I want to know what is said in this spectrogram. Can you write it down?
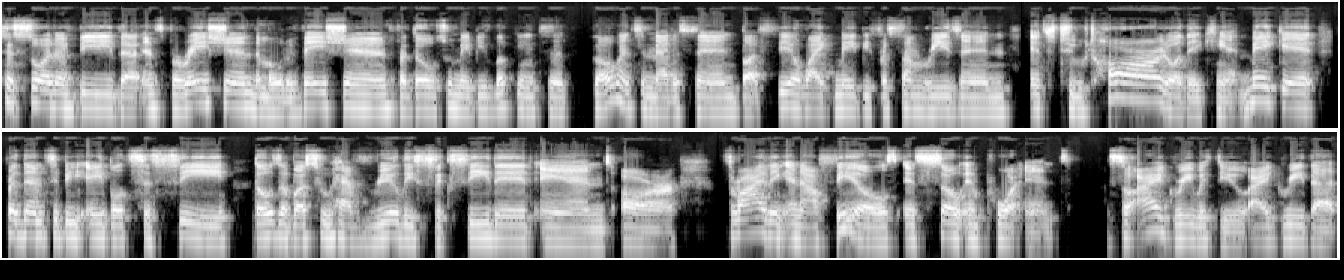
to sort of be the inspiration, the motivation for those who may be looking to go into medicine, but feel like maybe for some reason it's too hard or they can't make it, for them to be able to see those of us who have really succeeded and are thriving in our fields is so important. So I agree with you. I agree that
